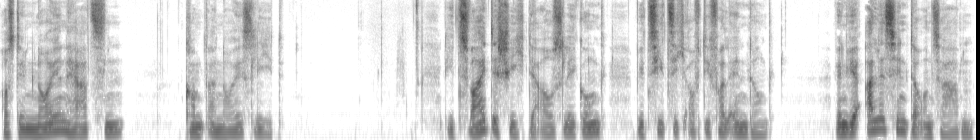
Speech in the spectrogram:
Aus dem neuen Herzen kommt ein neues Lied. Die zweite Schicht der Auslegung bezieht sich auf die Vollendung. Wenn wir alles hinter uns haben,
